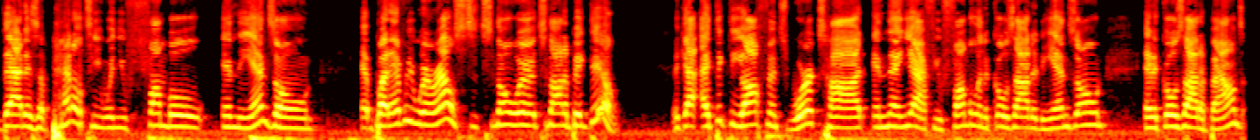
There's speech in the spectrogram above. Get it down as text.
that is a penalty when you fumble in the end zone, but everywhere else it's nowhere. It's not a big deal. Like I, I think the offense works hard, and then yeah, if you fumble and it goes out of the end zone and it goes out of bounds,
